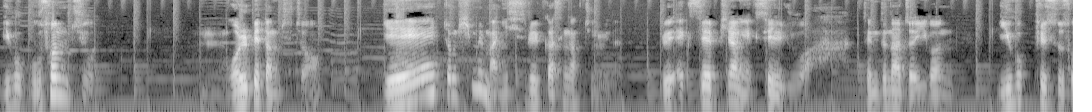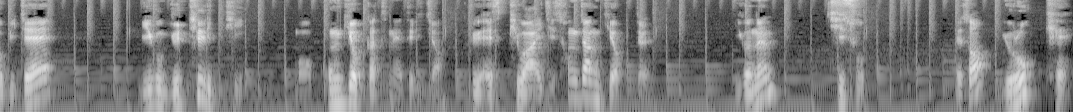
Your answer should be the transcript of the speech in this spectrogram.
미국 우선주 월배당 주죠. 얘에 좀 힘을 많이 실을까 생각 중입니다. 그리고 XLP랑 XLU, 와, 든든하죠. 이건 미국 필수 소비재, 미국 유틸리티, 뭐 공기업 같은 애들이죠. 그리고 SPYG 성장 기업들. 이거는 지수. 그래서 이렇게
